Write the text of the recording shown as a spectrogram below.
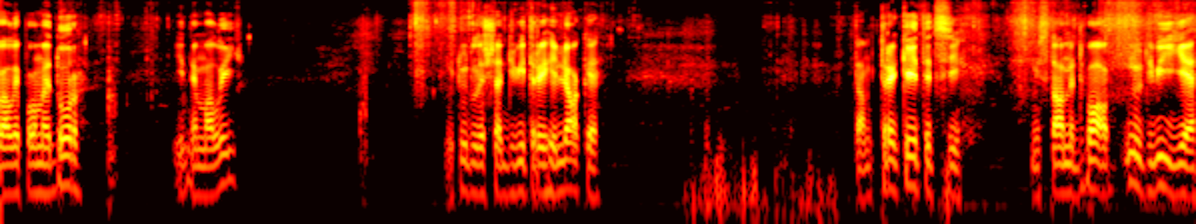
але помидор і не малий. І тут лише 2-3 гілляки. Там три китиці, містами два, ну дві є.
